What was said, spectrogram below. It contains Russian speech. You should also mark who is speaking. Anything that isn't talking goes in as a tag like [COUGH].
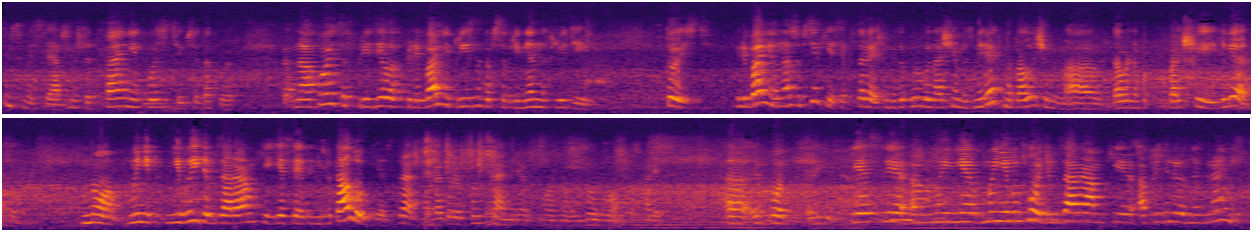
Speaker 1: физическом смысле, а в смысле ткани, кости и все такое, находится в пределах колебаний признаков современных людей. То есть колебания у нас у всех есть. Я повторяю, что мы друг друга начнем измерять, мы получим а, довольно большие девиации. Но мы не, не выйдем за рамки, если это не патология страшная, которую в кунсткамере можно вот за углом посмотреть. Э, вот, если э, мы не, мы не выходим за рамки определенных границ.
